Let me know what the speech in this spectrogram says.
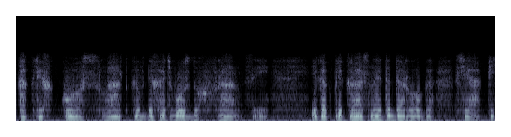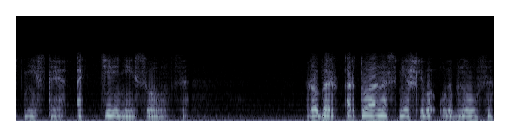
Как легко, сладко вдыхать воздух Франции!» И как прекрасна эта дорога, вся пятнистая от тени и солнца. Робер Артуа насмешливо улыбнулся,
